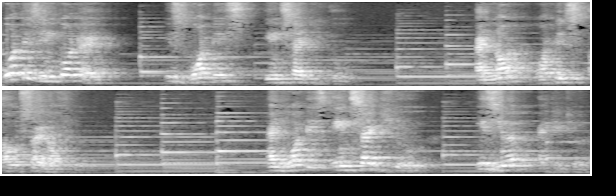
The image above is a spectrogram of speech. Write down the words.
What is important is what is inside you and not what is outside of you. And what is inside you is your attitude.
